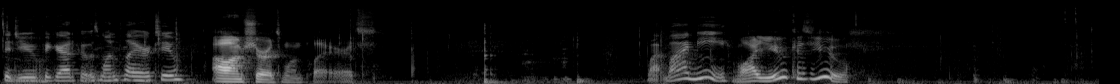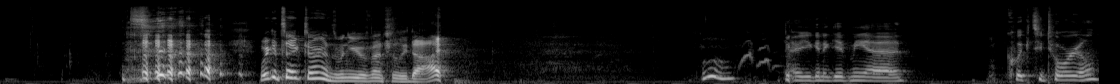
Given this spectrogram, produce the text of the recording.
Did you figure out if it was one player or two? Oh, I'm sure it's one player. It's Why, why me? why you? Cause you. we could take turns when you eventually die. Are you gonna give me a quick tutorial.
